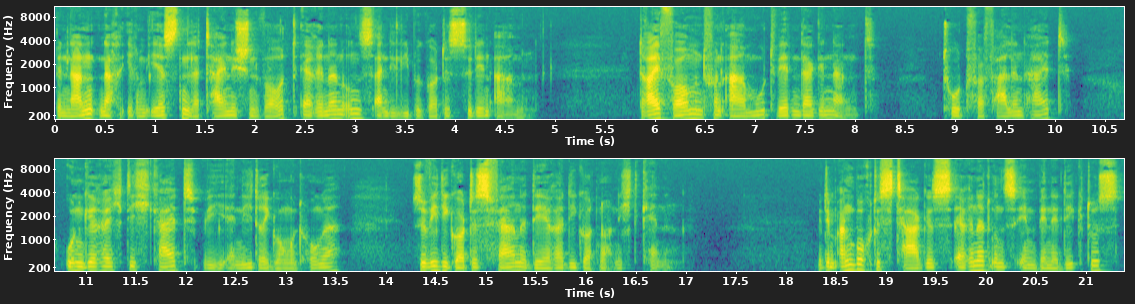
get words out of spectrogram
benannt nach ihrem ersten lateinischen Wort, erinnern uns an die Liebe Gottes zu den Armen. Drei Formen von Armut werden da genannt. Todverfallenheit, Ungerechtigkeit wie Erniedrigung und Hunger, sowie die Gottesferne derer, die Gott noch nicht kennen. Mit dem Anbruch des Tages erinnert uns im Benediktus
